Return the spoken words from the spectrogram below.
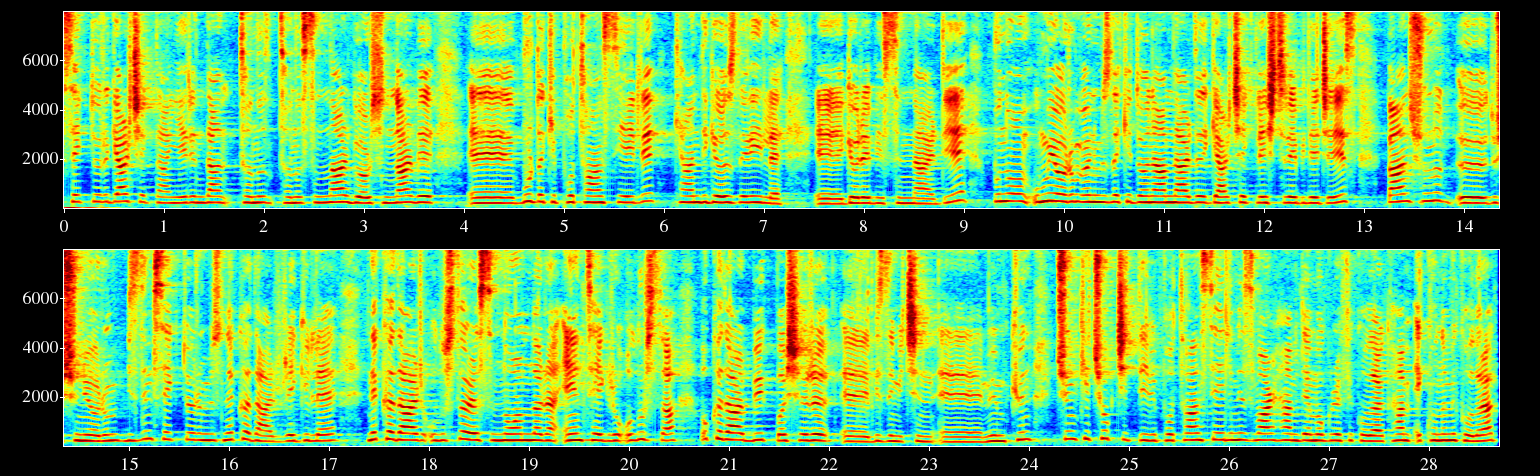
Sektörü gerçekten yerinden tanı, tanısınlar, görsünler ve e, buradaki potansiyeli kendi gözleriyle e, görebilsinler diye. Bunu umuyorum önümüzdeki dönemlerde gerçekleştirebileceğiz. Ben şunu e, düşünüyorum, bizim sektörümüz ne kadar regüle, ne kadar uluslararası normlara entegre olursa o kadar büyük başarı e, bizim için e, mümkün. Çünkü çok ciddi bir potansiyelimiz var hem demografik olarak hem ekonomik olarak.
